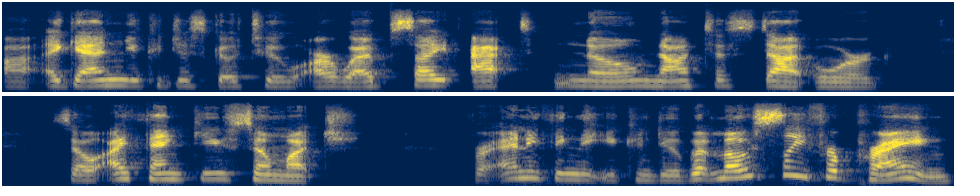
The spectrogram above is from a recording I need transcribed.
Uh, again, you could just go to our website at nonnatus.org. So I thank you so much for anything that you can do, but mostly for praying.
